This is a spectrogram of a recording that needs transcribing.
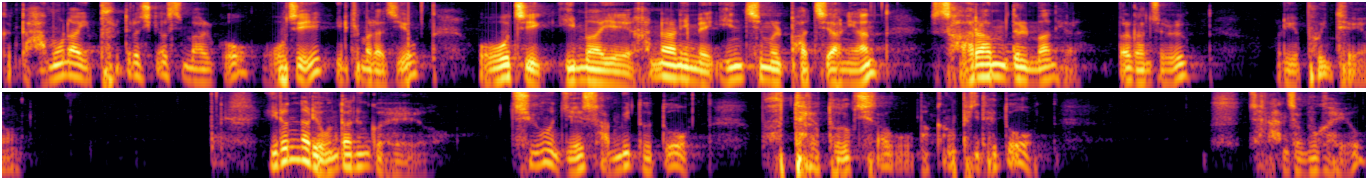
그 나무나 이 풀들은 신경 쓰지 말고 오직 이렇게 말하지요. 오직 이마에 하나님의 인침을 받지 아니한 사람들만 해라. 빨간 줄 우리 포인트예요. 이런 날이 온다는 거예요. 지금은 예수 안 믿어도 멋대로 도둑질하고 막 깡패짓 해도 잘안 접어가요.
